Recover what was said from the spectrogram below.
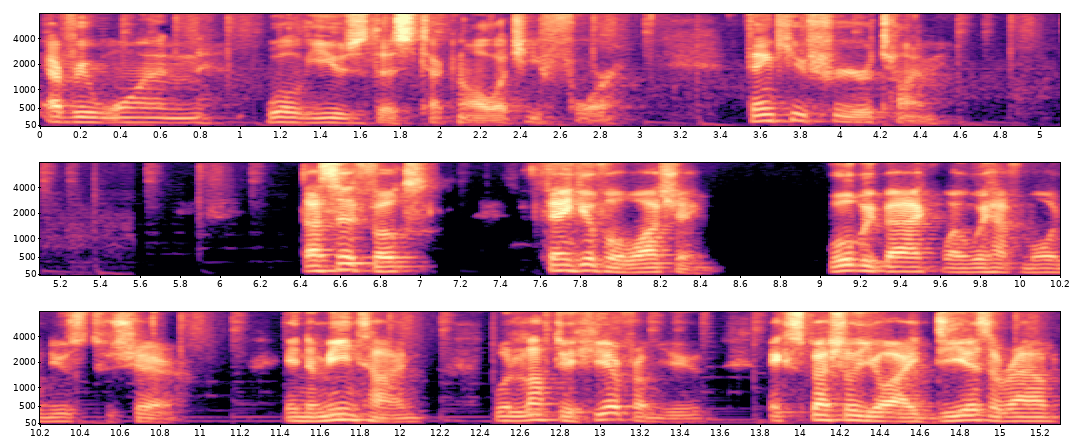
everyone will use this technology for. Thank you for your time. That's it, folks. Thank you for watching. We'll be back when we have more news to share. In the meantime, we'd love to hear from you, especially your ideas around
